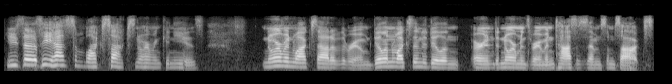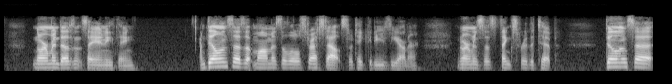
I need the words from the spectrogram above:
he says he has some black socks Norman can use. Norman walks out of the room. Dylan walks into Dylan or into Norman's room and tosses him some socks. Norman doesn't say anything. Dylan says that mom is a little stressed out, so take it easy on her. Norman says thanks for the tip. Dylan said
